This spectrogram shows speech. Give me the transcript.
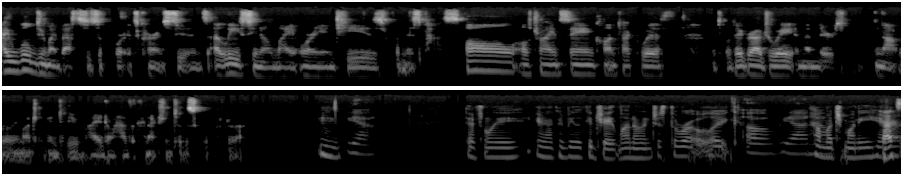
I will do my best to support its current students at least you know my orientees from this past fall i'll try and stay in contact with until they graduate and then there's not really much i can do i don't have a connection to the school after that Yeah. Definitely, you're not gonna be like a Jay Leno and just throw like Oh, yeah. how much money here. That's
